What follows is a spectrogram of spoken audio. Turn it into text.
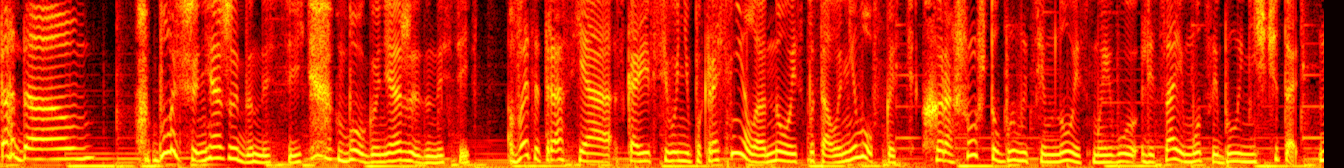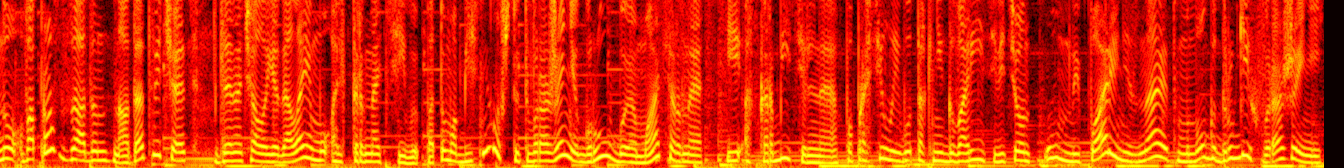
Та-дам! Больше неожиданностей. Богу неожиданностей. В этот раз я, скорее всего, не покраснела, но испытала неловкость. Хорошо, что было темно, и с моего лица эмоций было не считать. Но вопрос задан, надо отвечать. Для начала я дала ему альтернативы. Потом объяснила, что это выражение грубое, матерное и оскорбительное. Попросила его так не говорить, ведь он умный парень и знает много других выражений.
